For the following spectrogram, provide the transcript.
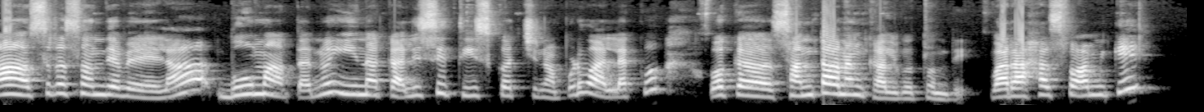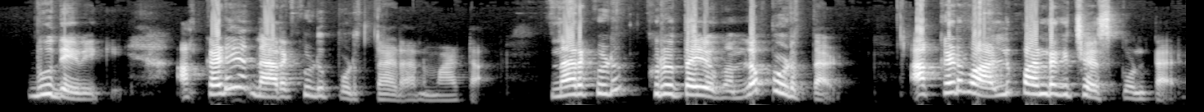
ఆ అసుర సంధ్య వేళ భూమాతను ఈయన కలిసి తీసుకొచ్చినప్పుడు వాళ్ళకు ఒక సంతానం కలుగుతుంది. వరాహస్వామికి భూదేవికి. అక్కడే నరకుడు పుడతాడనమాట నరకుడు కృతయుగంలో పుడతాడు. అక్కడ వాళ్ళు పండగ చేసుకుంటారు.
